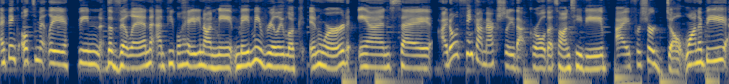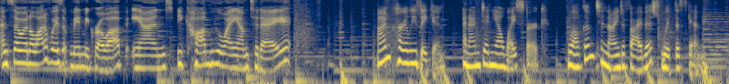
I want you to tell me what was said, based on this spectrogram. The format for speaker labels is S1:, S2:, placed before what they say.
S1: I think ultimately being the villain and people hating on me made me really look inward and say, I don't think I'm actually that girl that's on TV. I for sure don't want to be. And so, in a lot of ways, it made me grow up and become who I am today.
S2: I'm Carly Zakin.
S3: And I'm Danielle Weisberg.
S2: Welcome to 9 to 5 ish with the Skimm.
